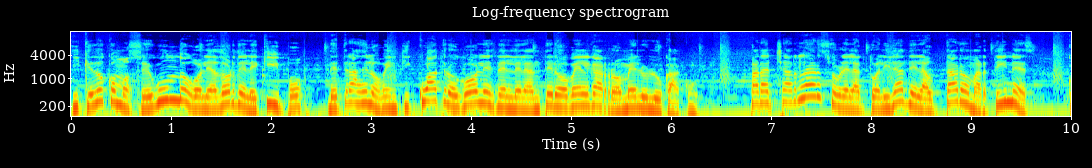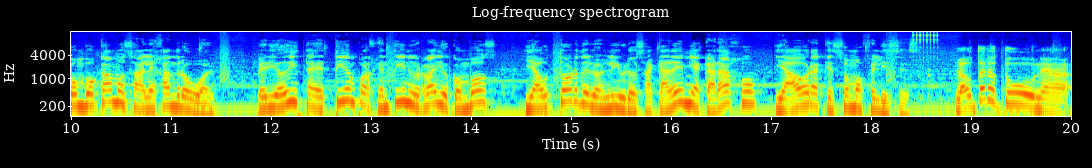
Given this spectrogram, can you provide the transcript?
y quedó como segundo goleador del equipo detrás de los 24 goles del delantero belga Romelu Lukaku. Para charlar sobre la actualidad de Lautaro Martínez, convocamos a Alejandro Wolf, periodista de Tiempo Argentino y Radio con Voz y autor de los libros Academia Carajo y Ahora que somos felices. Lautaro tuvo una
